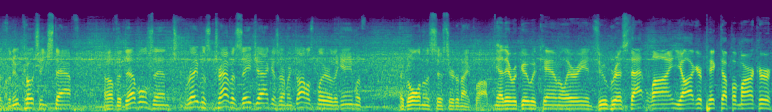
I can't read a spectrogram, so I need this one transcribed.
as the new coaching staff of the Devils and Travis Travis Zajac is our McDonald's player of the game with a goal and an assist here tonight Bob. Yeah they were good with Cammalleri and Zubrus that line Jagr picked up a marker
